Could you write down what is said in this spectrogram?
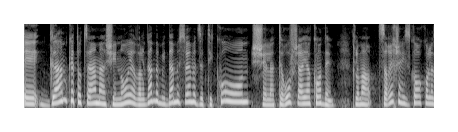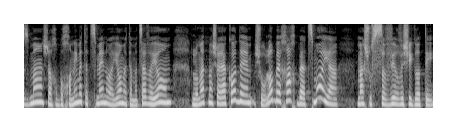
אה, גם כתוצאה מהשינוי, אבל גם במידה מסוימת זה תיקון של הטירוף שהיה קודם. כלומר, צריך שנזכור כל הזמן שאנחנו בוחנים את עצמנו היום, את המצב היום, לעומת מה שהיה קודם, שהוא לא בהכרח בעצמו היה משהו סביר ושגרתי,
